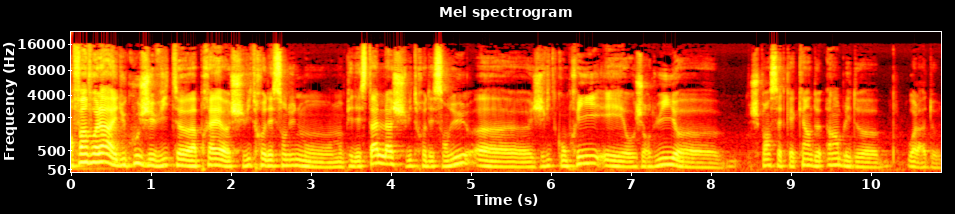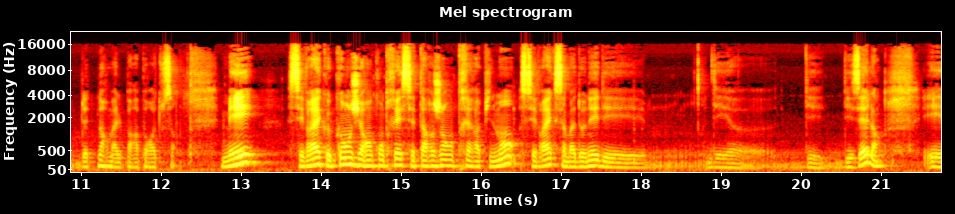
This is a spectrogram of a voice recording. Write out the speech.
Enfin voilà, et du coup j'ai vite, euh, après euh, je suis vite redescendu de mon, piédestal, là je suis vite redescendu, j'ai vite compris et aujourd'hui je pense être quelqu'un de humble et de voilà d'être normal par rapport à tout ça. Mais c'est vrai que quand j'ai rencontré cet argent très rapidement, c'est vrai que ça m'a donné des, des, des, ailes. Hein. Et,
